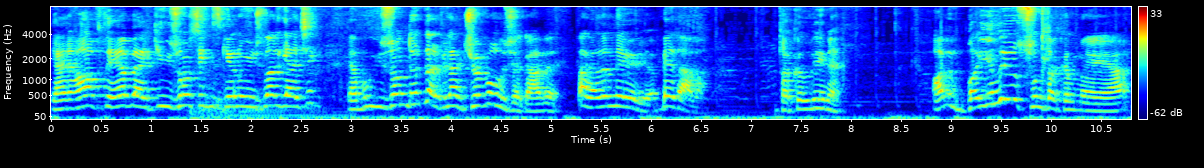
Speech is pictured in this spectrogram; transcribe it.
Yani haftaya belki 118 gen oyuncular gelecek. Ya bu 114'ler falan çöp olacak abi. Bakalım ne veriyor. Bedava. Takıldı yine. Abi bayılıyorsun takılmaya ya.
